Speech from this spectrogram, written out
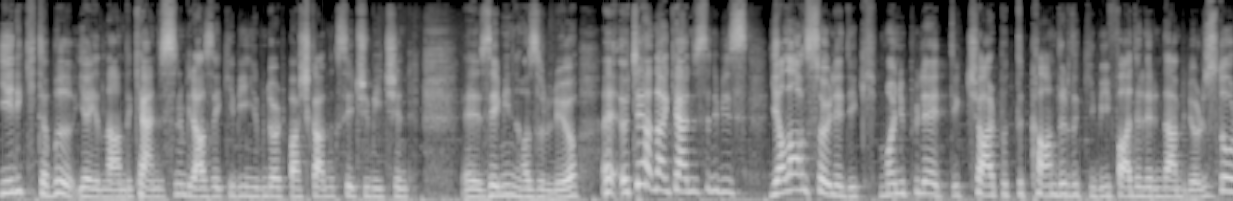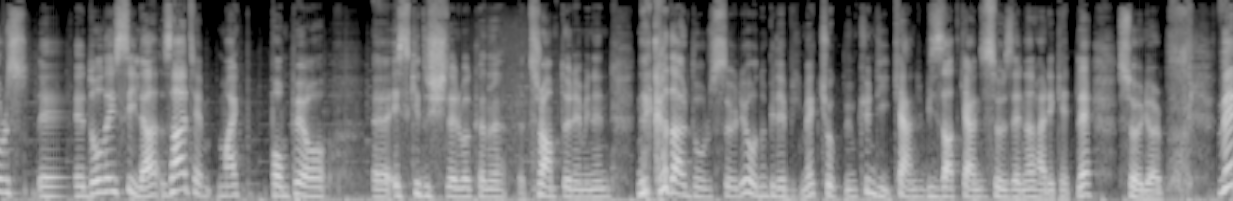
yeni kitabı yayınlandı kendisinin biraz da 2024 başkanlık seçimi için e, zemin hazırlıyor. Öte yandan kendisini biz yalan söyledik, manipüle ettik, çarpıttık, kandırdık gibi ifadelerinden biliyoruz. Doğrusu dolayısıyla zaten Mike Pompeo e, eski Dışişleri Bakanı Trump döneminin ne kadar doğru söylüyor onu bilebilmek çok mümkün değil. Kendi bizzat kendi sözlerinden hareketle söylüyorum. Ve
